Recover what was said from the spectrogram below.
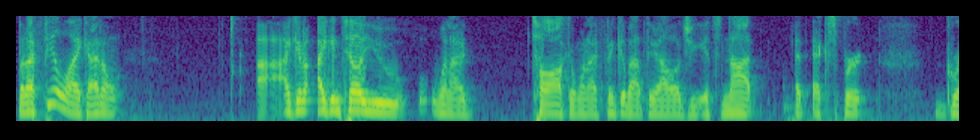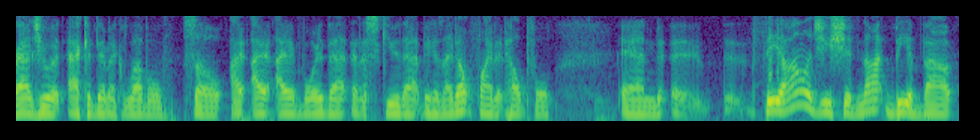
But I feel like I don't. I can I can tell you when I talk and when I think about theology, it's not at expert graduate academic level. So I, I, I avoid that and eschew that because I don't find it helpful. And uh, theology should not be about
